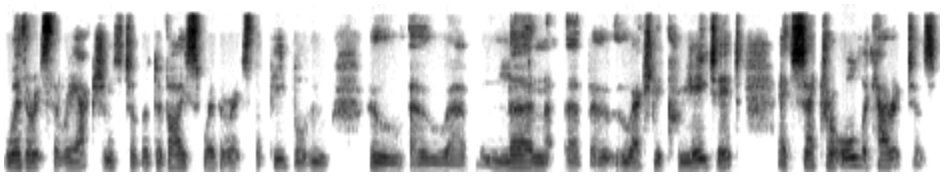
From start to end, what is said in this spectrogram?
whether it's the reactions to the device, whether it's the people who who who uh, learn, uh, who, actually create it, etc. All the characters.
